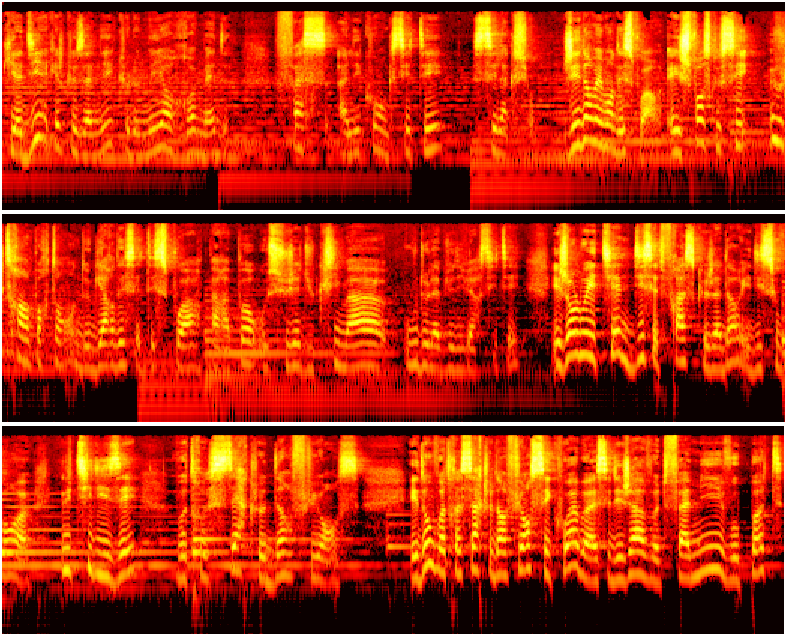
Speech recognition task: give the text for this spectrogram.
qui a dit il y a quelques années que le meilleur remède face à l'éco-anxiété, c'est l'action. J'ai énormément d'espoir et je pense que c'est ultra important de garder cet espoir par rapport au sujet du climat ou de la biodiversité. Et Jean-Louis Etienne dit cette phrase que j'adore, il dit souvent euh, utilisez votre cercle d'influence. Et donc votre cercle d'influence, c'est quoi? Bah, C'est déjà votre famille, vos potes,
